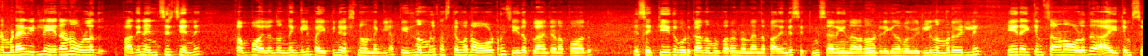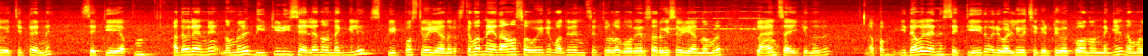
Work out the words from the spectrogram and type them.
നമ്മുടെ വീട്ടിൽ ഏതാണോ ഉള്ളത്. അപ്പോൾ അതിനനുസരിച്ച് തന്നെ കമ്പോ അല്ലെന്നുണ്ടെങ്കിൽ പൈപ്പിന്റെ കഷ്ണം ഉണ്ടെങ്കിൽ അപ്പോൾ ഇത് നമ്മൾ കസ്റ്റമറിന് ഓർഡർ ചെയ്ത പ്ലാന്റാണ് അപ്പോൾ അത് സെറ്റ് ചെയ്ത് കൊടുക്കാൻ നമ്മൾ പറഞ്ഞിട്ടുണ്ടായിരുന്നു. അപ്പോൾ അതിന്റെ സെറ്റിങ്സ് ആണ് ഈ നടന്നുകൊണ്ടിരിക്കുന്നത്. അപ്പോൾ വീട്ടിൽ നമ്മുടെ വീട്ടിൽ ഏത് ഐറ്റംസ് ആണോ ഉള്ളത് ആ ഐറ്റംസ് വെച്ചിട്ട് തന്നെ സെറ്റ് ചെയ്യുക. അപ്പം അതുപോലെ തന്നെ നമ്മൾ ഡി ടി ഡി സി അല്ലെന്നുണ്ടെങ്കിൽ സ്പീഡ് പോസ്റ്റ് വഴിയാണ്. കസ്റ്റമറിന് ഏതാണോ സൗകര്യം അതിനനുസരിച്ചുള്ള കൊറിയർ സർവീസ് വഴിയാണ് നമ്മൾ പ്ലാൻസ് അയക്കുന്നത്. അപ്പം ഇതേപോലെ തന്നെ സെറ്റ് ചെയ്ത് ഒരു വള്ളി വെച്ച് കെട്ടി വെക്കുകയെന്നുണ്ടെങ്കിൽ നമ്മൾ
